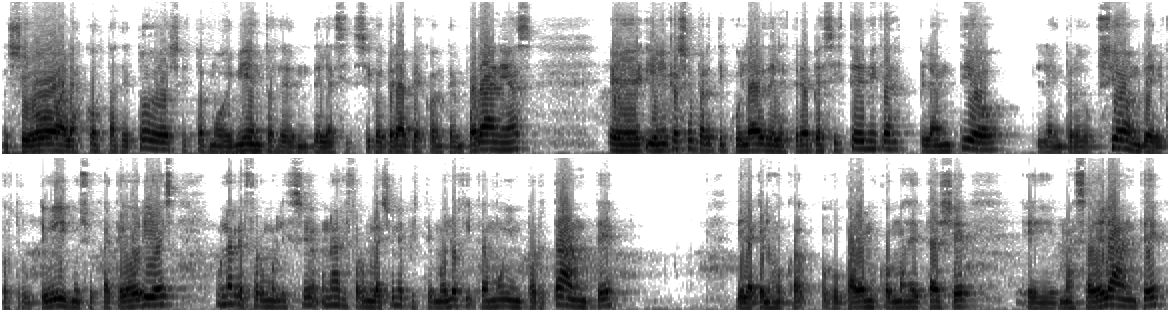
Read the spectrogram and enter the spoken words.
llegó a las costas de todos estos movimientos de, las psicoterapias contemporáneas eh, y en el caso particular de las terapias sistémicas planteó la introducción del constructivismo y sus categorías una reformulación, una reformulación epistemológica muy importante de la que nos ocuparemos con más detalle eh, más adelante,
